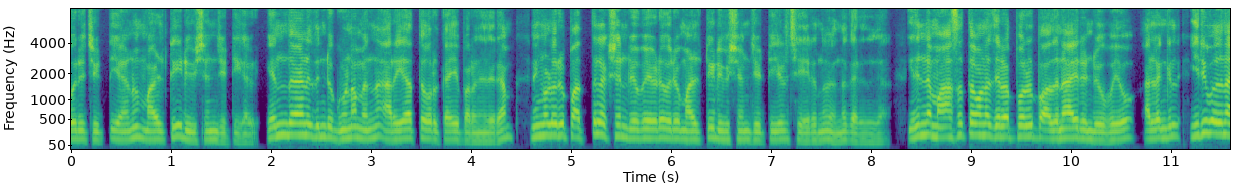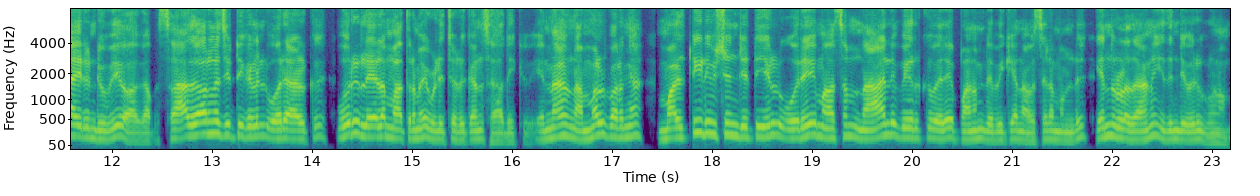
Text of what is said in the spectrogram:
ഒരു ചിട്ടിയാണ് മൾട്ടി ഡിവിഷൻ ചിട്ടികൾ. എന്താണ് ഇതിന്റെ ഗുണമെന്ന് അറിയാത്തവർക്കായി പറഞ്ഞു തരാം നിങ്ങളൊരു പത്ത് ലക്ഷം രൂപയുടെ ഒരു മൾട്ടി ഡിവിഷൻ ചിട്ടിയിൽ ചേരുന്നു എന്ന് കരുതുക. ഇതിന്റെ മാസത്തവണ ചിലപ്പോൾ പതിനായിരം രൂപയോ അല്ലെങ്കിൽ ഇരുപതിനായിരം രൂപയോ ആകാം. സാധാരണ ചിട്ടികളിൽ ഒരാൾക്ക് ഒരു ലേലം മാത്രമേ വിളിച്ചെടുക്കാൻ സാധിക്കൂ. എന്നാൽ നമ്മൾ പറഞ്ഞ മൾട്ടി ഡിവിഷൻ ചിട്ടിയിൽ ഒരേ മാസം നാല് പേർക്ക് വരെ പണം ലഭിക്കാൻ അവസരമുണ്ട് എന്നുള്ളതാണ് ഇതിന്റെ ഒരു ഗുണം.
